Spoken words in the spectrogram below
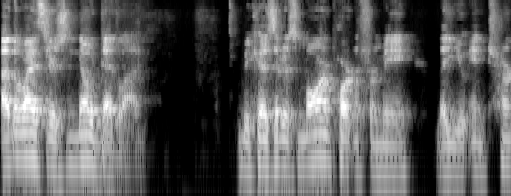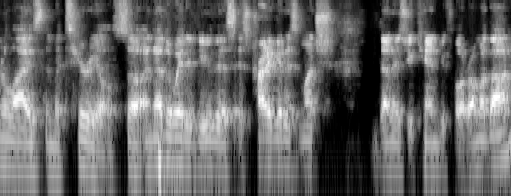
Otherwise, there's no deadline because it is more important for me that you internalize the material. So another way to do this is try to get as much done as you can before Ramadan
